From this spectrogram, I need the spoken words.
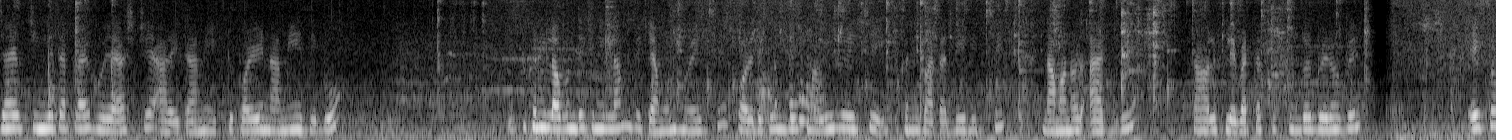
যাই হোক, চিংড়িটা প্রায় হয়ে আসছে আর এটা আমি একটু পরে নামিয়ে দিব। একটুখানি লবণ দেখে নিলাম যে কেমন হয়েছে, পরে দেখলাম বেশ ভালোই হয়েছে, একটুখানি বাটার দিয়ে দিচ্ছি নামানোর আগ দিয়ে, তাহলে ফ্লেভারটা খুব সুন্দর বের হবে। এই তো,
